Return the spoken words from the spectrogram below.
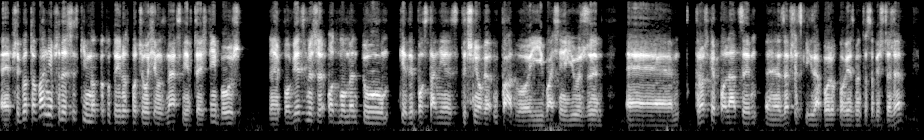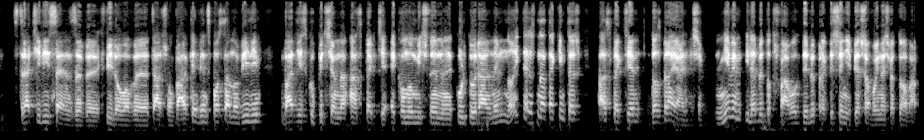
E, przygotowanie przede wszystkim, no to tutaj rozpoczęło się znacznie wcześniej, bo już powiedzmy, że od momentu, kiedy powstanie styczniowe upadło i właśnie już e, troszkę Polacy ze wszystkich zaborów, powiedzmy to sobie szczerze, stracili sens w chwilowo w dalszą walkę, więc postanowili bardziej skupić się na aspekcie ekonomicznym, kulturalnym, no i też na takim też aspekcie dozbrajania się. Nie wiem, ile by to trwało, gdyby praktycznie nie pierwsza wojna światowa,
